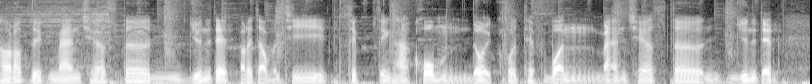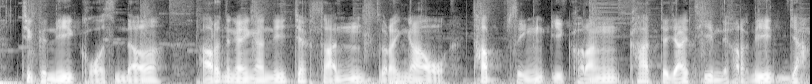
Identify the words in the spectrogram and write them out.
ข่าวรอบดึกแมนเชสเตอร์ยูไนเต็ดประจำวันที่ 10 สิงหาคม โดยโค้ชเทฟบอลแมนเชสเตอร์ยูไนเต็ดที่คืนนี้ขอเสนอเอาละยังไงงานนี้แจ็คสันไร้เงา ทับสิงอีกครั้งคาดจะย้ายทีมในครั้งนี้อย่าง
